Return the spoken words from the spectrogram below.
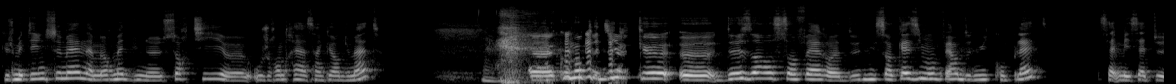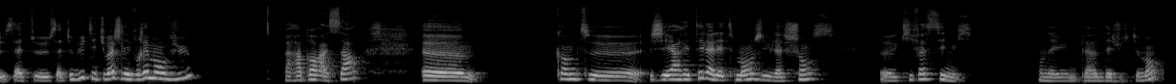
que je mettais une semaine à me remettre d'une sortie où je rentrais à 5 heures du mat, comment te dire que deux ans sans faire de nuit, sans quasiment faire de nuit complète, ça, mais ça te, ça, te, ça te bute. Et tu vois, je l'ai vraiment vu par rapport à ça. quand j'ai arrêté l'allaitement, j'ai eu la chance qu'il fasse ses nuits. On a eu une période d'ajustement.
